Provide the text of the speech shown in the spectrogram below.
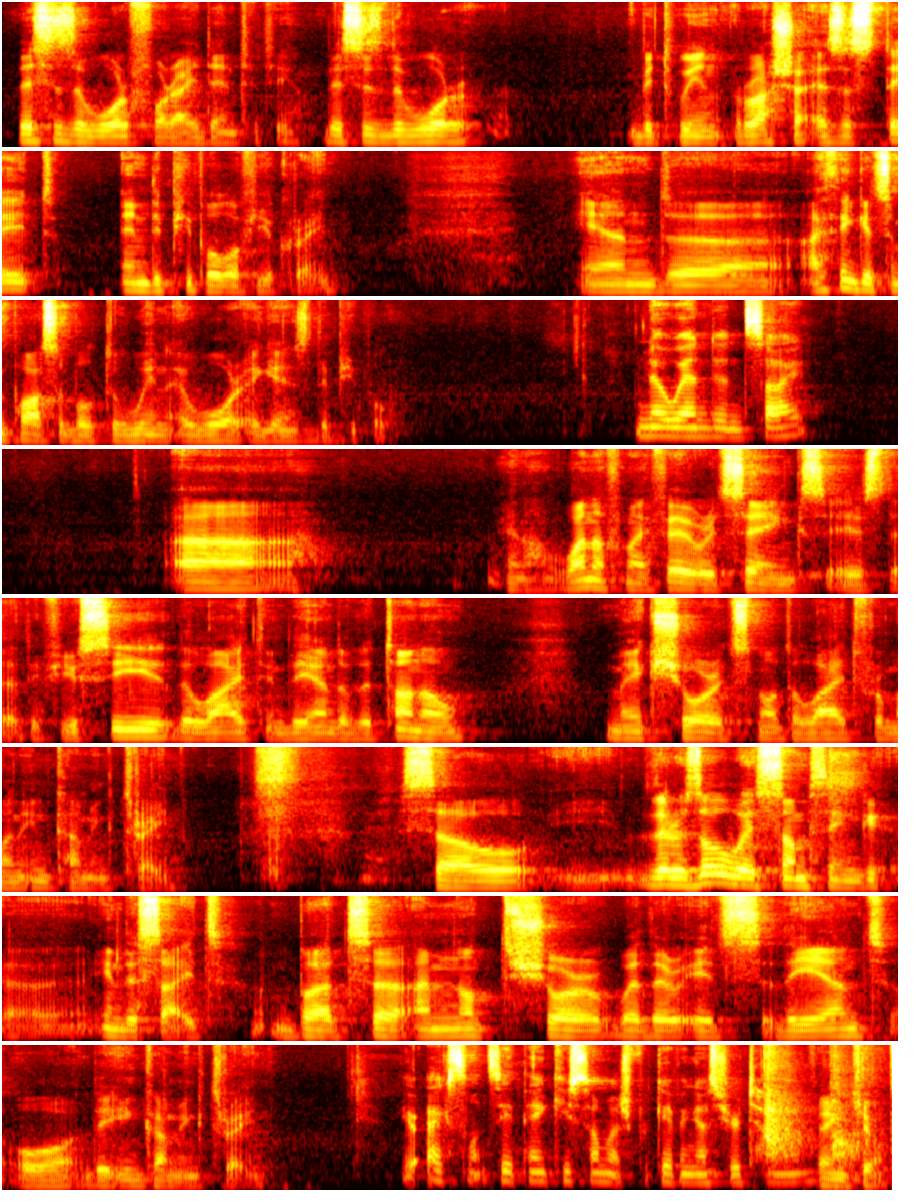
This is a war for identity. This is the war between Russia as a state and the people of Ukraine. And uh, I think it's impossible to win a war against the people. No end in sight? Uh, you know, one of my favorite sayings is that if you see the light in the end of the tunnel, make sure it's not a light from an incoming train. So there is always something uh, in the sight, but uh, I'm not sure whether it's the end or the incoming train. Your Excellency, thank you so much for giving us your time. Thank you.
